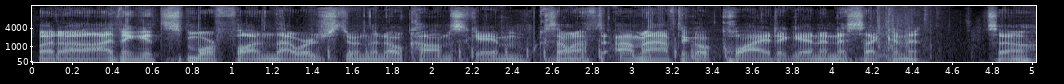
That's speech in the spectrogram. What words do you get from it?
but uh, I think it's more fun that we're just doing the no comms game because I'm gonna have to, I'm gonna have to go quiet again in a second. So.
